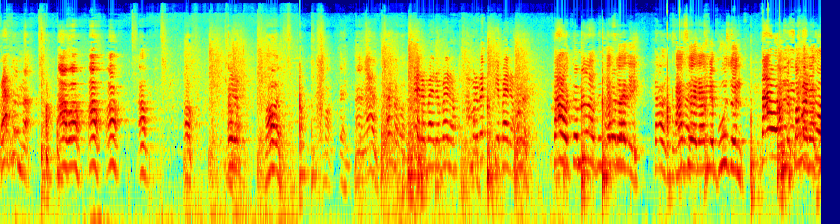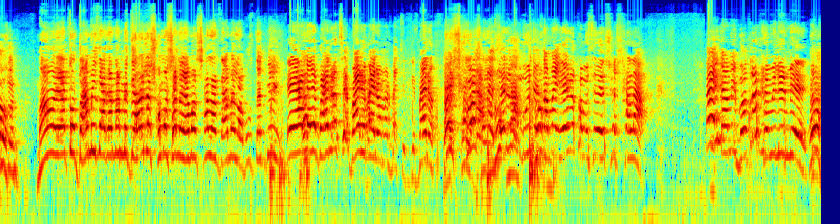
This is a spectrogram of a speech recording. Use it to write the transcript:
রাখুন না আও আও আও আও আও আও বাইরে ভাই বাইরে বাইরে বাইরে আমার থেকে বাইরে তাও তো মেলা দিন ধরে তাও শাশুড়ি আপনি বুঝুন তাও আপনি কথাটা বুঝুন। মা এত দামি জায়গা নামনে দেখাইলে সমস্যা নাই আমার শালার ঝামেলা বুঝতেন কি? এ বাইরে হচ্ছে বাইরে বাইরে আমার থেকে বাইরে। এই শালা, শোন না, জামাই এরকম শালা। এই আমি ভদ্র ফ্যামিলির মেয়ে। হ্যাঁ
